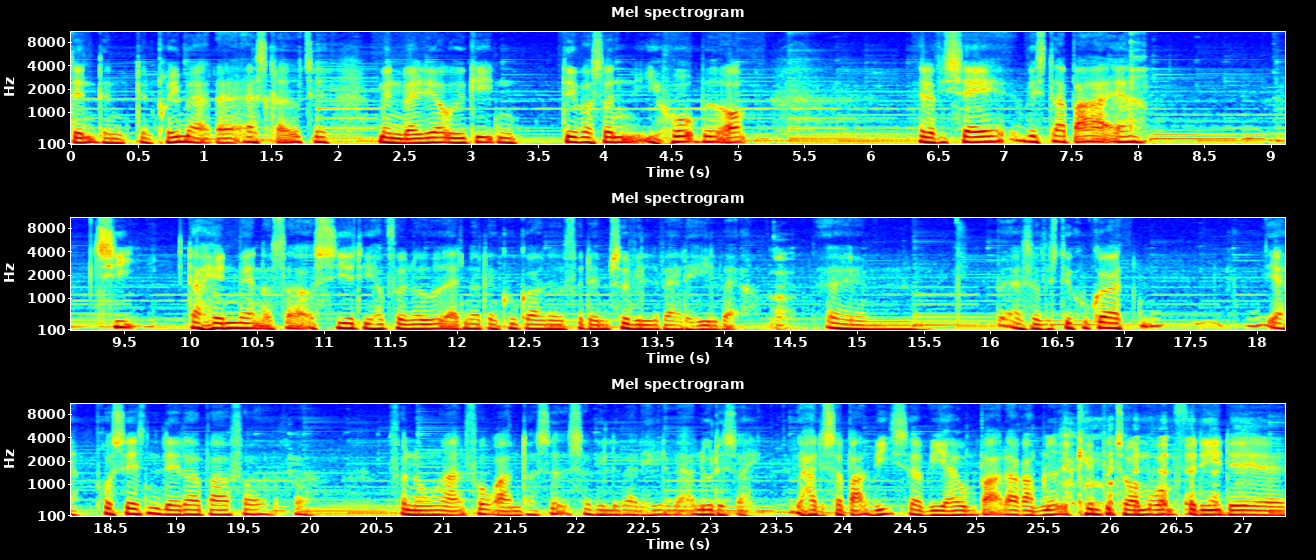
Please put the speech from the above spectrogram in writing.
den, den, den primært er, er skrevet til, men vælger at udgive den. Det var sådan i håbet om, eller vi sagde, hvis der bare er 10, der henvender sig og siger, at de har noget ud af den, og den kunne gøre noget for dem, så ville det være det hele værd. Ja. Øhm, altså hvis det kunne gøre ja, processen lettere bare for, for, for nogle få andre, så, så ville det være det hele værd. Nu er det så, har det så bare vist at vi har bare ramt ned i et kæmpe tomrum, fordi det, øh, ja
